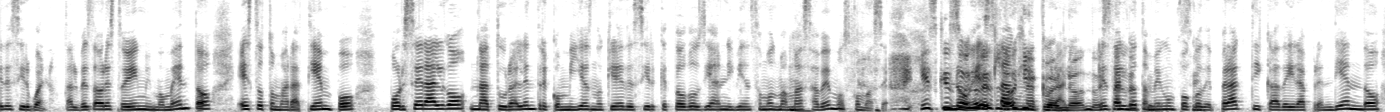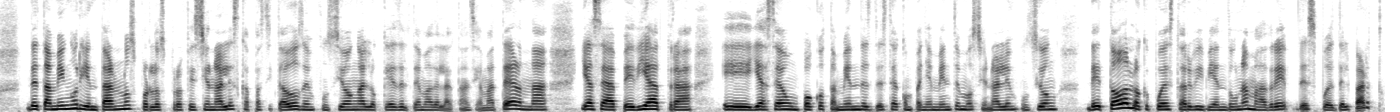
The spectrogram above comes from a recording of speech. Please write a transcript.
y decir, bueno, tal vez ahora estoy en mi momento, esto tomará tiempo, por ser algo natural, entre comillas, no quiere decir que todos ya, ni bien somos mamás, sabemos cómo hacer. es que eso no, es, lógico, ¿no? es, algo también un poco de práctica, de ir aprendiendo, de también orientarnos por los profesionales capacitados en función a lo que es el tema de lactancia materna, ya sea pediatra, eh, ya sea un poco también desde este acompañamiento emocional en función de todo lo que puede estar viviendo una madre después del parto.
